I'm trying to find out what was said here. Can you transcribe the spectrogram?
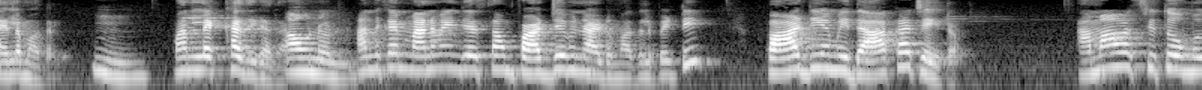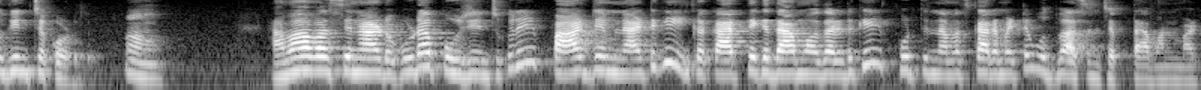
నెల మొదలు. మన లెక్క అది కదా. అవునండి అందుకని మనం ఏం చేస్తాం? పాడ్యమి నాడు మొదలుపెట్టి పాడ్యమి దాకా చేయటం. అమావాస్యతో ముగించకూడదు. అమావాస్య నాడు కూడా పూజించుకుని పాడ్యమి నాటికి ఇంకా కార్తీక దామోదరుడికి పూర్తి నమస్కారం పెట్టి ఉద్వాసం చెప్తామన్నమాట.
